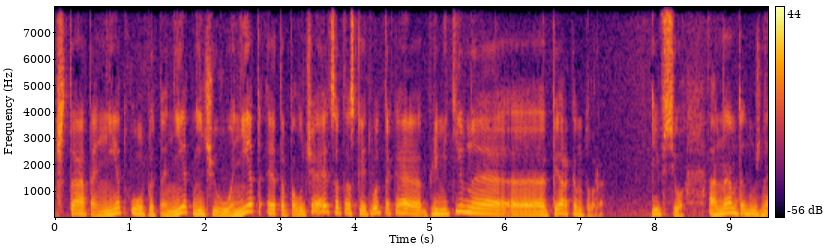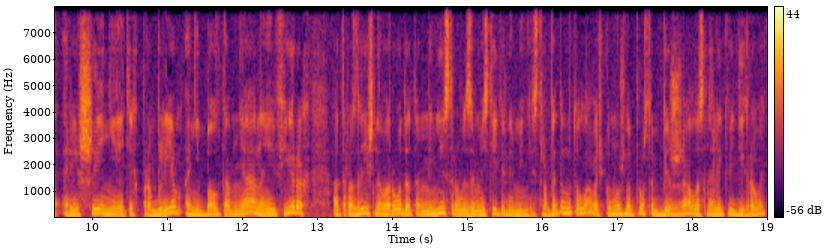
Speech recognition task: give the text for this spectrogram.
штата нет, опыта нет, ничего нет. Это получается, так сказать, вот такая примитивная э, пиар-контора. И все. А нам-то нужно решение этих проблем, а не болтовня на эфирах от различного рода там, министров и заместителей министра. Поэтому эту лавочку нужно просто безжалостно ликвидировать.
